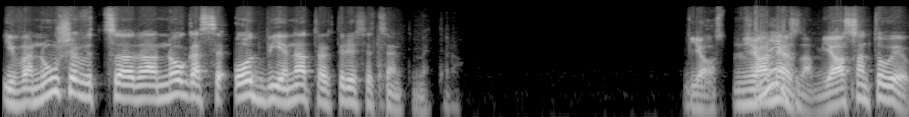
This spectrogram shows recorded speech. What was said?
Ivanuševca noga se odbije natrag 30 cm. Ja, ja ne ne. znam, ja sam to vidio.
